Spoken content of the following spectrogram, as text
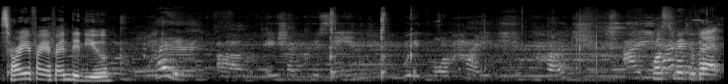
Sorry if I offended you. Hey. Asian cuisine with more high-end touch. I Let's make a bet.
